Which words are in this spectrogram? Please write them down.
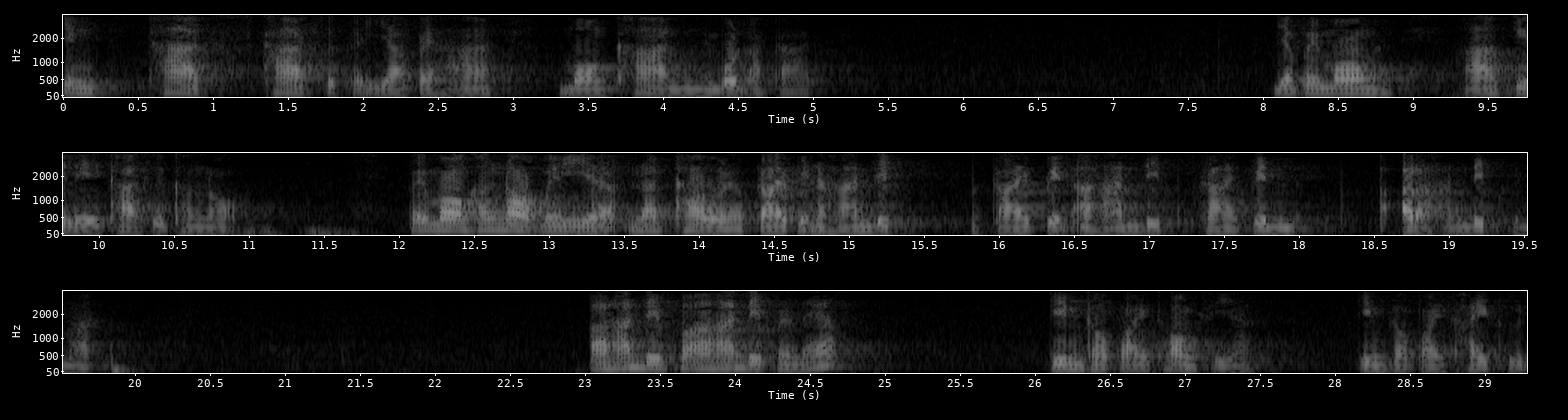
จึงฆ่าฆ่าศึกอย่าไปหามองข้านบนอากาศ อย่าไปมองหากิเลสฆ่าศึกข้างนอก ไปมองข้างนอกไม่มีอะนักเข้ากลายเป็นอาหารดิบ กลายเป็นอาหารดิบ กลายเป็นอรหันดิบขึ้นมา อาหารดิบก็อาหารดิบนั่นแหละกินเข้าไปท้องเสีย กินเข้าไปไข้ขึ้น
